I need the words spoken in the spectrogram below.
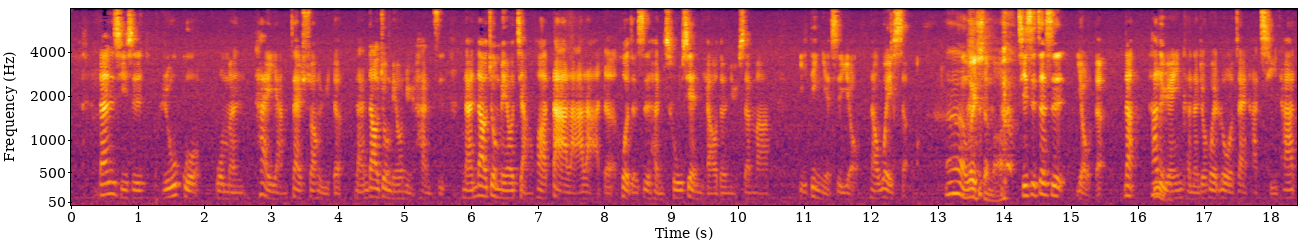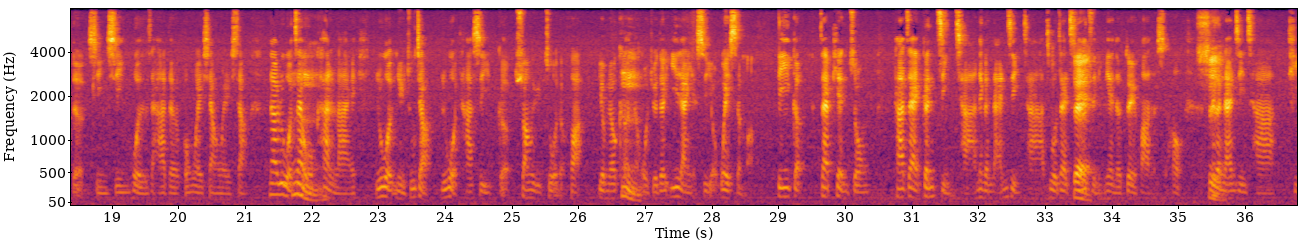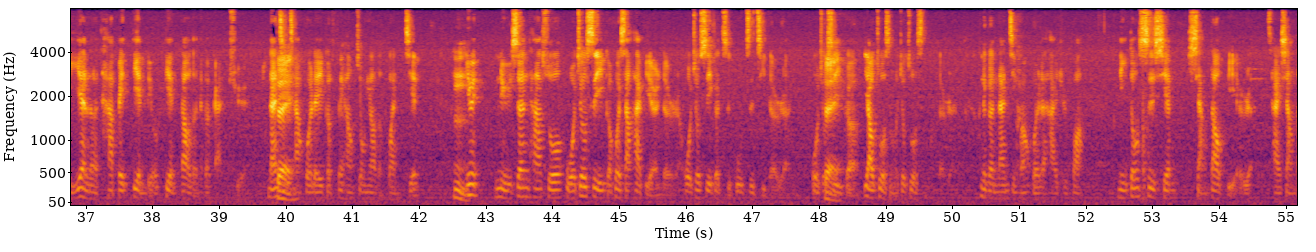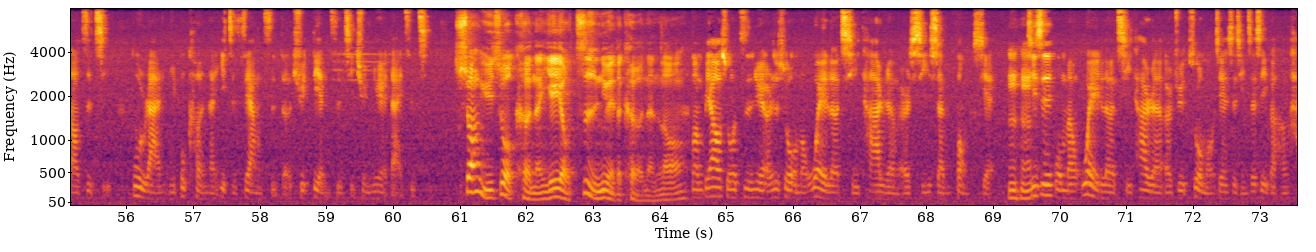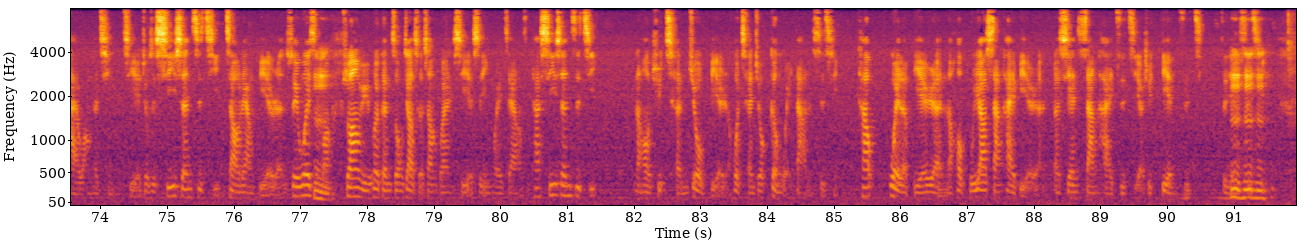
但是其实如果我们太阳在双鱼的，难道就没有女汉子？难道就没有讲话大喇喇的，或者是很粗线条的女生吗？一定也是有。那为什么？嗯，为什么？其实这是有的。那它的原因可能就会落在它其他的行星或者是它的宫位相位上。那如果在我看来，如果女主角如果她是一个双鱼座的话，有没有可能？嗯我觉得依然也是有。为什么？第一个，在片中他在跟警察那个男警察坐在车子里面的对话的时候，是那个男警察体验了他被电流电到的那个感觉。男警察回了一个非常重要的关键，嗯，因为女生她说：“我就是一个会伤害别人的人，我就是一个只顾自己的人，我就是一个要做什么就做什么的人。”那个男警官回了他一句话：“你都是先想到别人，才想到自己，不然你不可能一直这样子的去电自己，去虐待自己。”双鱼座可能也有自虐的可能喽。我们不要说自虐，而是说我们为了其他人而牺牲奉献。嗯哼，其实我们为了其他人而去做某件事情，这是一个很海王的情节，就是牺牲自己照亮别人。所以为什么双鱼会跟宗教扯上关系，也是因为这样子，他牺牲自己，然后去成就别人或成就更伟大的事情。他为了别人，然后不要伤害别人，而先伤害自己，而去垫自己这件事情，嗯哼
